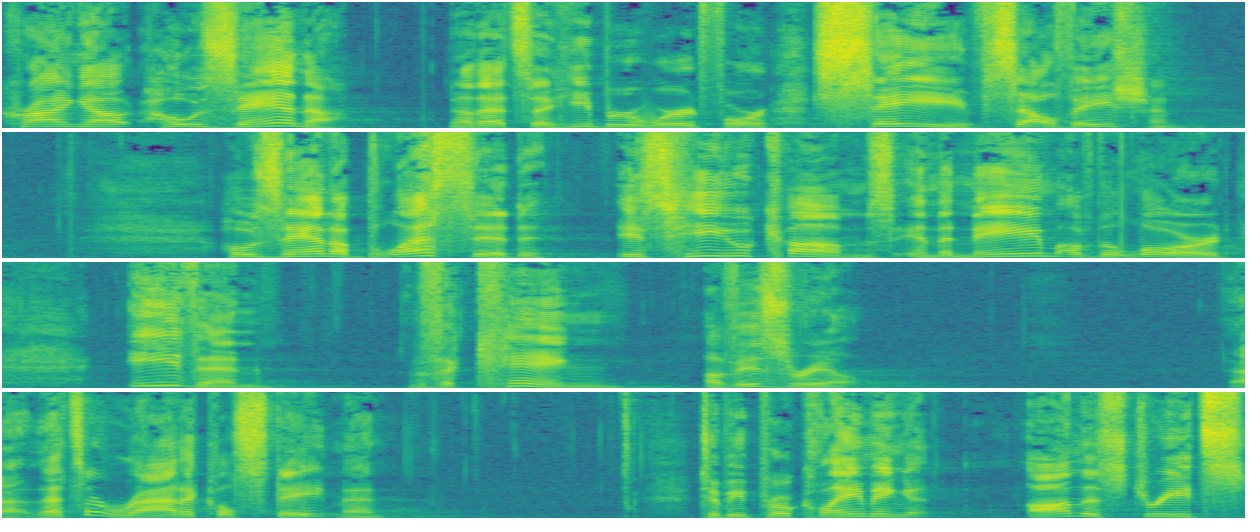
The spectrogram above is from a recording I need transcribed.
crying out, Hosanna! Now that's a Hebrew word for save, salvation. Hosanna, blessed is he who comes in the name of the Lord, even the King of Israel. Uh, that's a radical statement to be proclaiming on the streets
